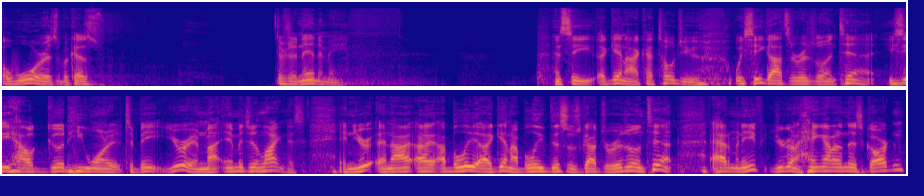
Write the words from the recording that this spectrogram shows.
a war is because there's an enemy. And see, again, like I told you, we see God's original intent. You see how good He wanted it to be. You're in my image and likeness, and you're and I, I believe again, I believe this was God's original intent. Adam and Eve, you're going to hang out in this garden,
